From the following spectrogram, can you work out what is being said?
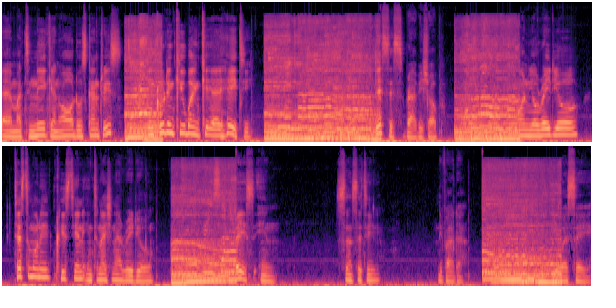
uh, Martinique, and all those countries, including Cuba and uh, Haiti. This is Bra Bishop on your radio. Testimony Christian International Radio, based in Sun City, Nevada, USA.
